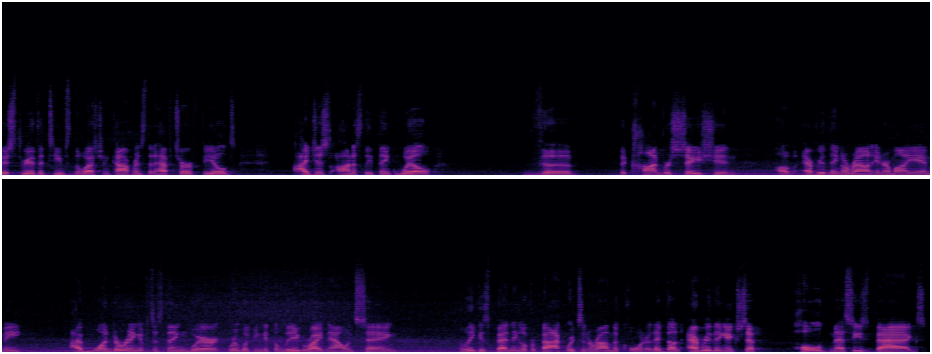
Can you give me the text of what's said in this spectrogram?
There's three other teams in the Western Conference that have turf fields. I just honestly think, Will, the the conversation of everything around Inter Miami, I'm wondering if it's a thing where we're looking at the league right now and saying the league is bending over backwards and around the corner. They've done everything except hold Messi's bags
